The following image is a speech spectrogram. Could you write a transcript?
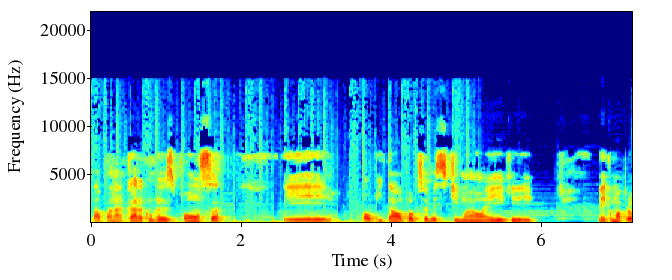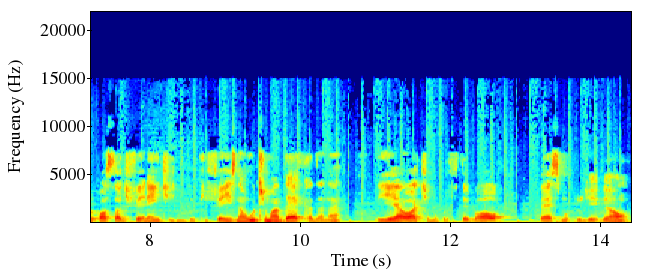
Tapa na cara com responsa. E palpitar um pouco sobre esse timão aí que vem com uma proposta diferente do que fez na última década, né? E é ótimo pro futebol, péssimo pro Diegão,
